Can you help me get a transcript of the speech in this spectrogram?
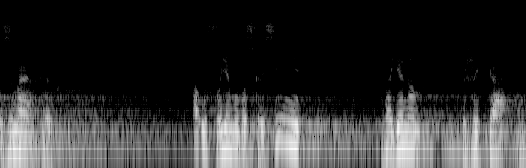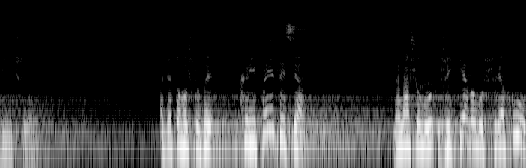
з мертвих. А у своєму Воскресінні дає нам життя вічне. А для того, щоб кріпитися на нашому життєвому шляху,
